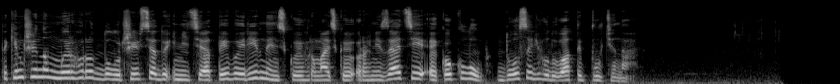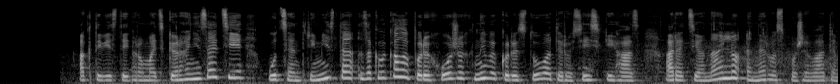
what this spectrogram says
Таким чином, Миргород долучився до ініціативи рівненської громадської організації Екоклуб Досить годувати Путіна. Активісти громадської організації у центрі міста закликали перехожих не використовувати російський газ, а раціонально енергоспоживати.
